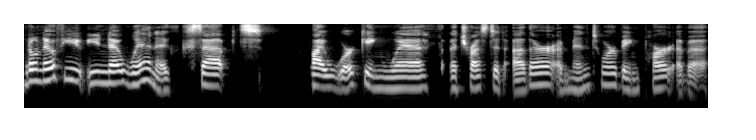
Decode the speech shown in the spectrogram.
I don't know if you you know when except by working with a trusted other, a mentor, being part of a,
